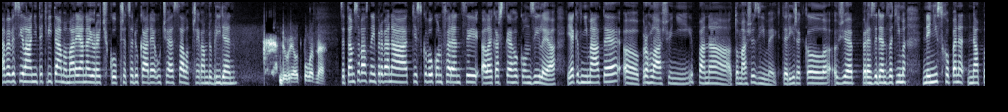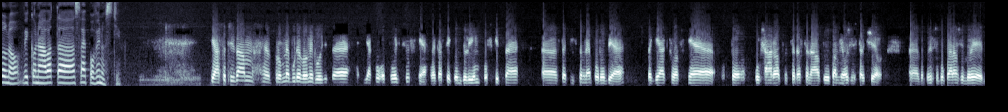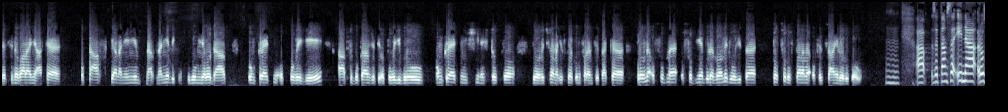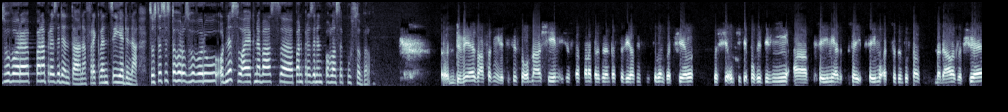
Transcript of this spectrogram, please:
A ve vysílání teď vítám Mariana Jurečku, předsedu KDU ČSL. Přeji vám dobrý den. Dobré odpoledne. Zeptám se vás nejprve na tiskovou konferenci lékařského konzília. Jak vnímáte uh, prohlášení pana Tomáše Zímy, který řekl, že prezident zatím není schopen naplno vykonávat uh, své povinnosti? Já se přiznám, pro mne bude velmi důležité, jakou odpověď přesně lékařské konzilium poskytne uh, v té písemné podobě, tak jak vlastně to požádal předseda Senátu, pan Miloš Vystrčil. Eh, protože předpokládám, že byly definované nějaké otázky a na ně, na, na ně by mělo dát konkrétní odpovědi a předpokládám, že ty odpovědi budou konkrétnější než to, co bylo řečeno na tiskové konferenci. Tak eh, pro mě osobně, osobně bude velmi důležité to, co dostaneme oficiálně do rukou. Mm-hmm. A zeptám se i na rozhovor pana prezidenta na frekvenci 1. Co jste si z toho rozhovoru odnesl a jak na vás eh, pan prezident pohlase působil? Dvě zásadní věci si z toho odnáším, že stav pana prezidenta se výrazným způsobem zlepšil, což je určitě pozitivní a přeji mu, ať se tento stav nadále zlepšuje.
